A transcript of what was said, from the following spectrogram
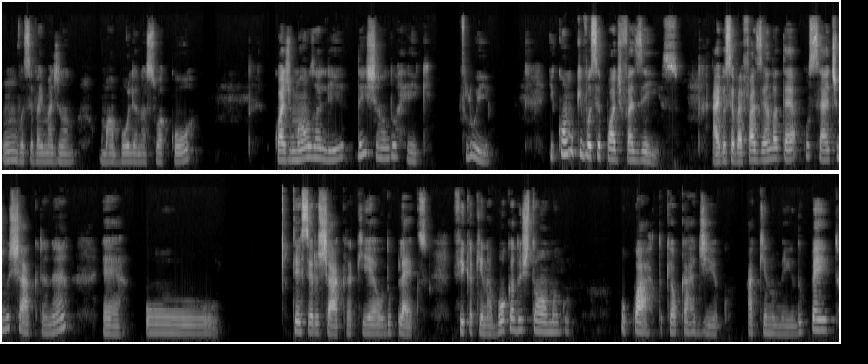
um você vai imaginando uma bolha na sua cor, com as mãos ali, deixando o reiki fluir. E como que você pode fazer isso? Aí você vai fazendo até o sétimo chakra, né? É o terceiro chakra, que é o do plexo, fica aqui na boca do estômago. O quarto, que é o cardíaco, aqui no meio do peito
